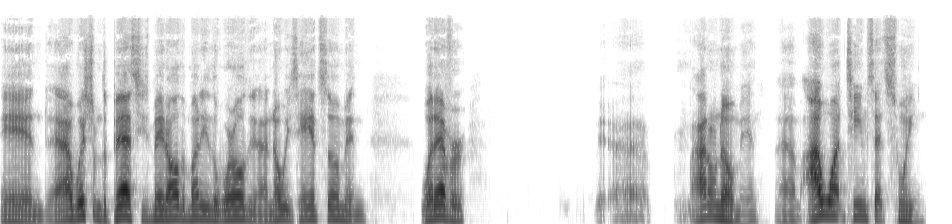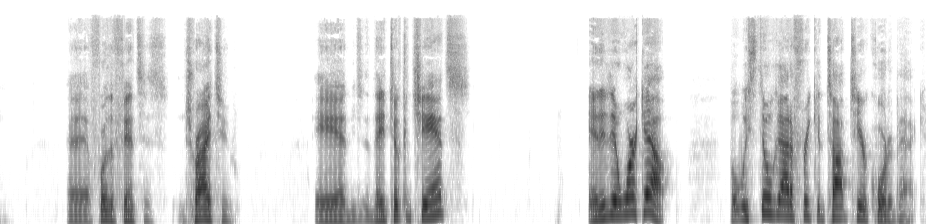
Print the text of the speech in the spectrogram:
And I wish him the best. He's made all the money in the world, and I know he's handsome and whatever. Uh, I don't know, man. Um, I want teams that swing uh, for the fences. Try to. And they took a chance, and it didn't work out. But we still got a freaking top tier quarterback.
